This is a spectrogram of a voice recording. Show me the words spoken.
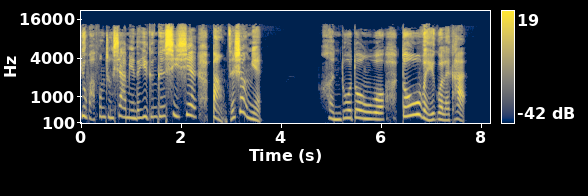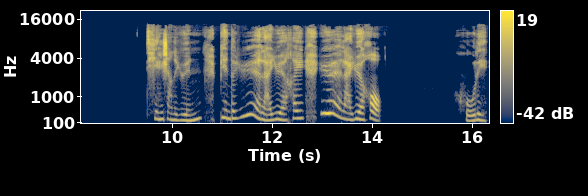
又把风筝下面的一根根细线绑在上面。很多动物都围过来看。天上的云变得越来越黑，越来越厚。狐狸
